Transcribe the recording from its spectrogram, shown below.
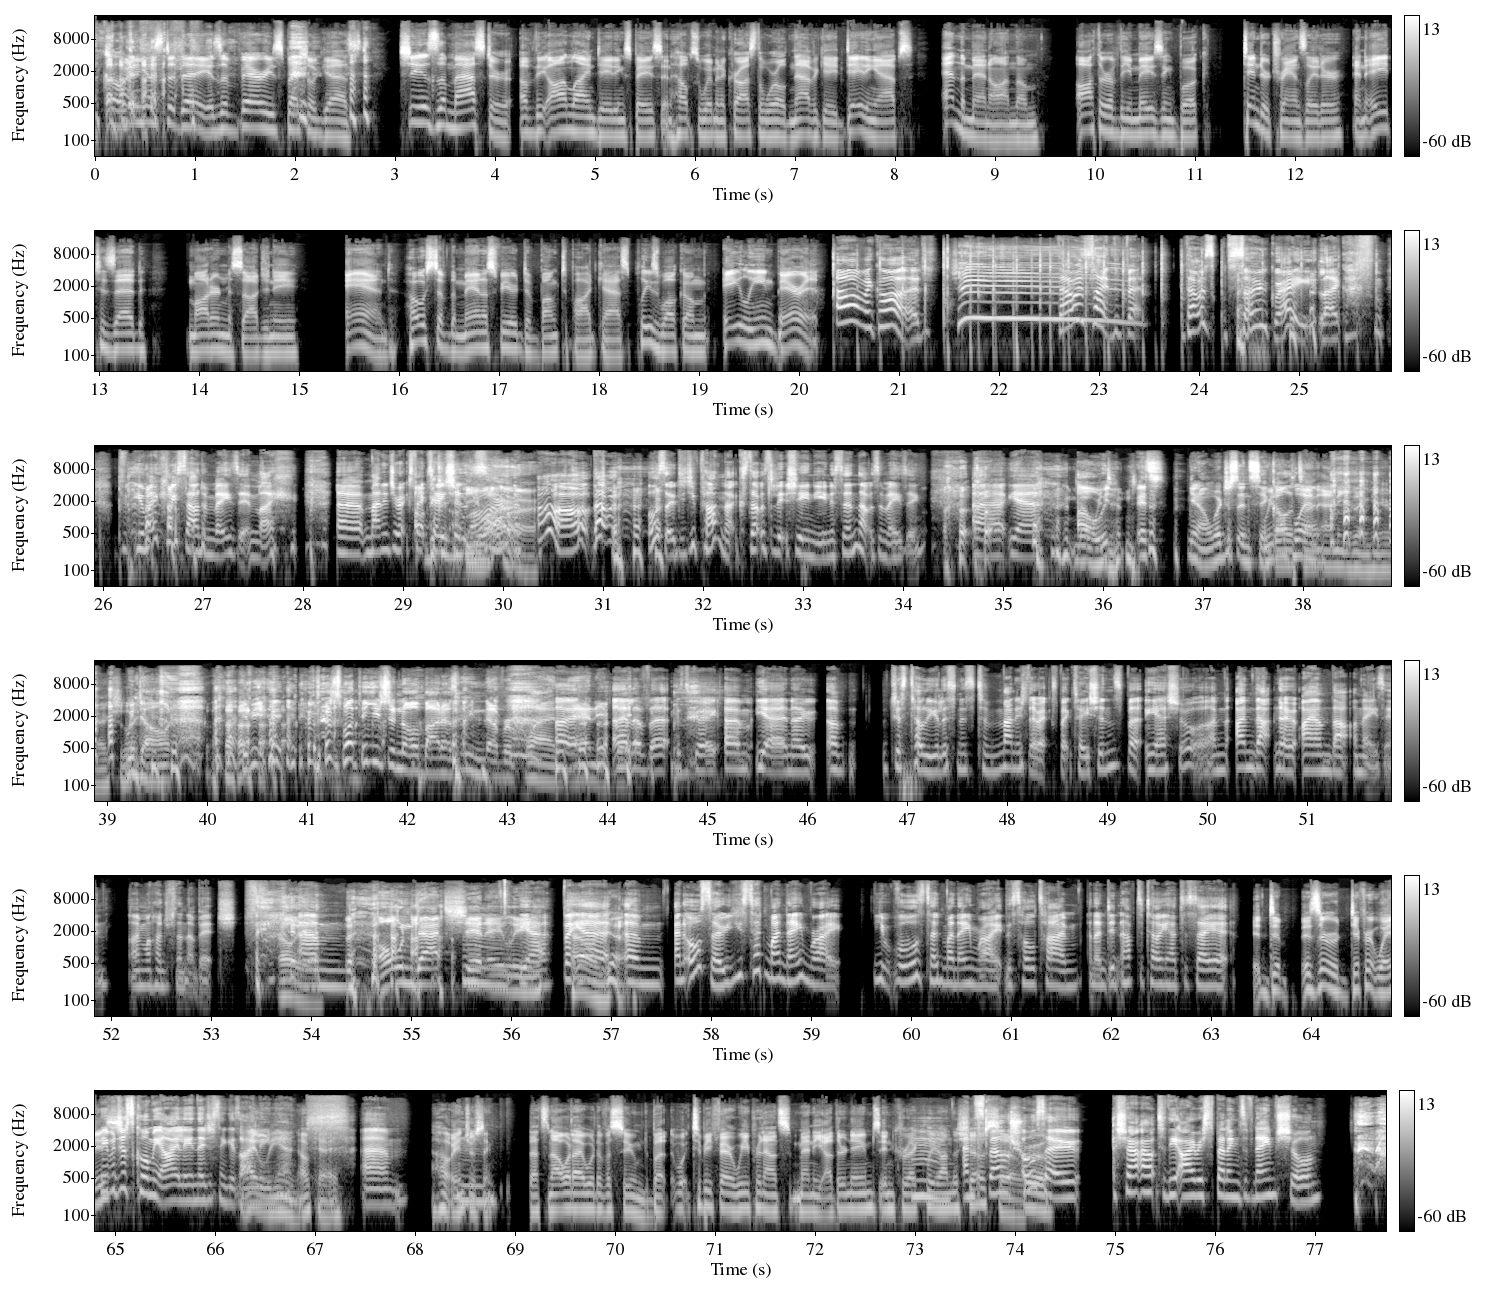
joining us today is a very special guest. She is the master of the online dating space and helps women across the world navigate dating apps and the men on them. Author of the amazing book Tinder Translator, an A to Z modern misogyny, and host of the Manosphere Debunked podcast. Please welcome Aileen Barratt. Oh my god. That was like the best. That was so great. Like you're making me sound amazing. Like uh, manage your because expectations. you are. Oh, that was also. Did you plan that? Because that was literally in unison. That was amazing. Uh, yeah. no, oh, we, we, didn't. it's you know we're just in sync we don't the plan time. anything here, actually. we don't. if, you, if there's one thing you should know about us, we never plan I, anything. I love that. It's great. Um, yeah, no. Um, just tell your listeners to manage their expectations. But yeah, sure. I'm. I'm that. No, I am that amazing. I'm 100 percent that bitch. Hell yeah. Um, Own that shit, mm, Aileen. Yeah, but Hell yeah, yeah. Um, and also you said my name right. You've all said my name right this whole time, and I didn't have to tell you how to say it. It di- is there different ways? People just call me Eileen. They just think it's Eileen. Eileen. yeah. Okay. Um, Oh, interesting. That's not what I would have assumed. But w- to be fair, we pronounce many other names incorrectly mm, on the show. And spell, so also, shout out to the Irish spellings of names, Sean.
